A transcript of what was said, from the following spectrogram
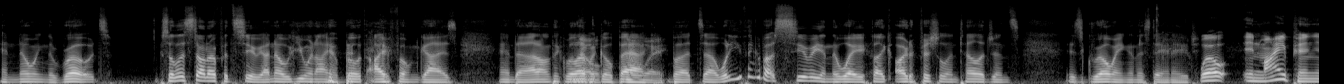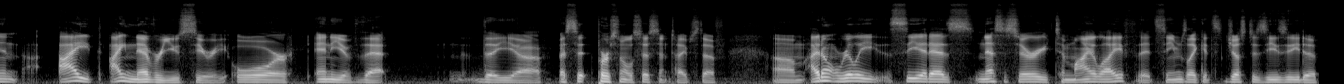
and knowing the roads. So let's start off with Siri. I know you and I are both iPhone guys, and uh, I don't think we'll No, ever go back. way. but uh, what do you think about Siri and the way like artificial intelligence is growing in this day and age? Well, in my opinion, I I never use Siri or any of that the uh, assi- personal assistant type stuff. Um, I don't really see it as necessary to my life. It seems like it's just as easy to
